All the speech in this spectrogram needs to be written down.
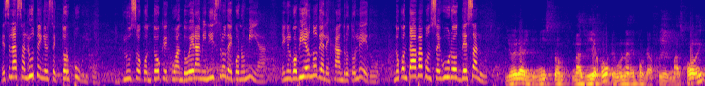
es la salud en el sector público. Incluso contó que cuando era ministro de Economía en el gobierno de Alejandro Toledo, no contaba con seguro de salud. Yo era el ministro más viejo, en una época fui el más joven,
